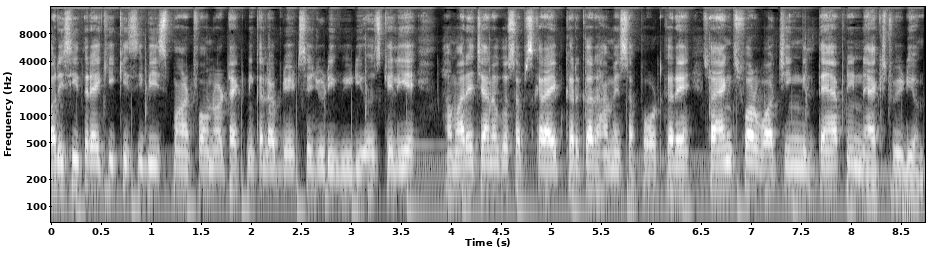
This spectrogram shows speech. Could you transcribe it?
और इसी तरह की किसी भी स्मार्टफ़ोन और टेक्निकल अपडेट से जुड़ी वीडियोज़ के लिए हमारे चैनल को सब्सक्राइब कर कर हमें सपोर्ट करें। थैंक्स फॉर वॉचिंग मिलते हैं अपनी नेक्स्ट वीडियो में।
